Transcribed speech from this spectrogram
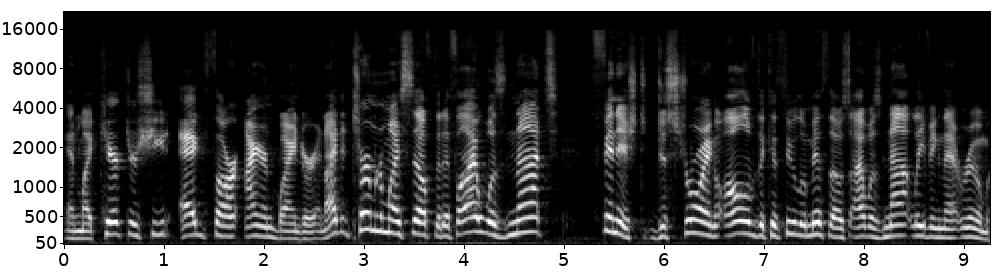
and my character sheet, Agthar Ironbinder. And I determined to myself that if I was not finished destroying all of the Cthulhu mythos, I was not leaving that room.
